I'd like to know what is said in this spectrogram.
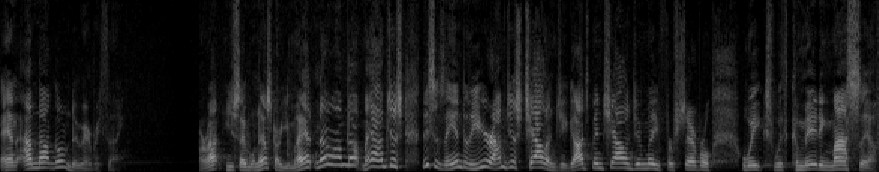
And I'm not going to do everything. All right? You say, well, Nelson, are you mad? No, I'm not mad. I'm just, this is the end of the year. I'm just challenging. God's been challenging me for several weeks with committing myself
